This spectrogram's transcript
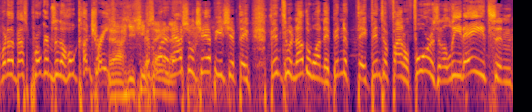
one of the best programs in the whole country. Yeah, you keep They've saying won a that. national championship. They've been to another one. They've been to they've been to Final Fours and Elite Eights and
